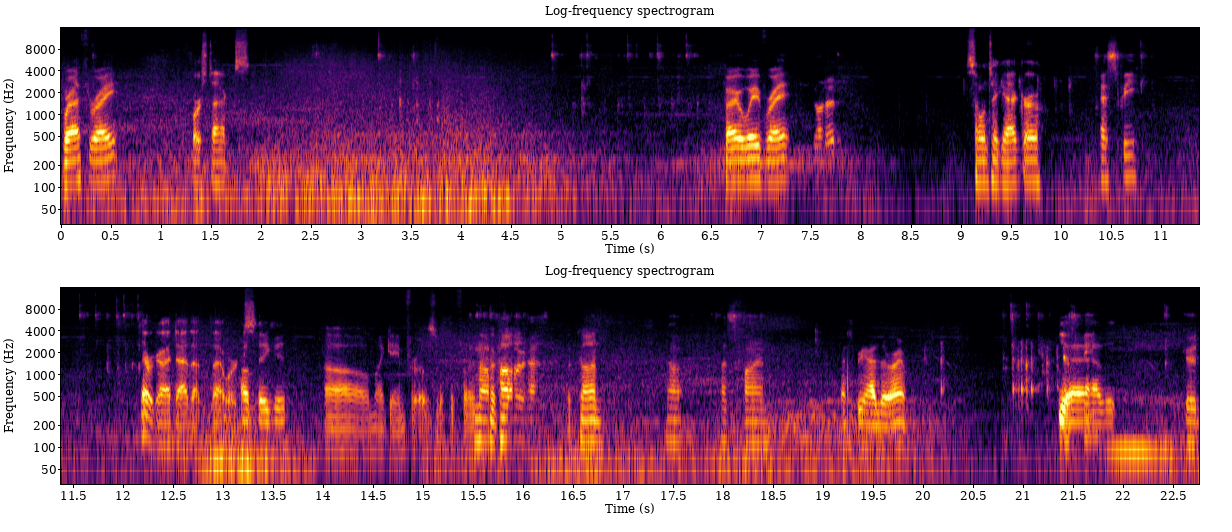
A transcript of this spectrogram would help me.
Breath right. Four stacks. Fire wave right. Got it. Someone take aggro. SP. There we go. I died. That that I'll works. take it. Oh, my game froze. What the fuck? No, Hakan. Paolo has. Hakan. No, that's fine. SB has it, right? Yeah, I have it. Good.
